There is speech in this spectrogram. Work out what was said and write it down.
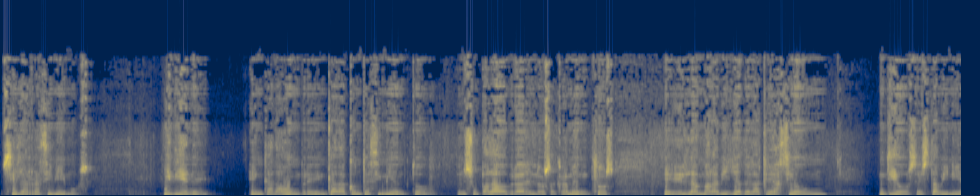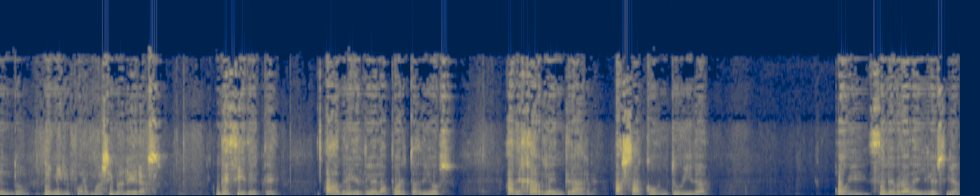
si le recibimos. Y viene en cada hombre, en cada acontecimiento, en su palabra, en los sacramentos, en la maravilla de la creación. Dios está viniendo de mil formas y maneras. Decídete a abrirle la puerta a Dios, a dejarle entrar a saco en tu vida. Hoy celebra la Iglesia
